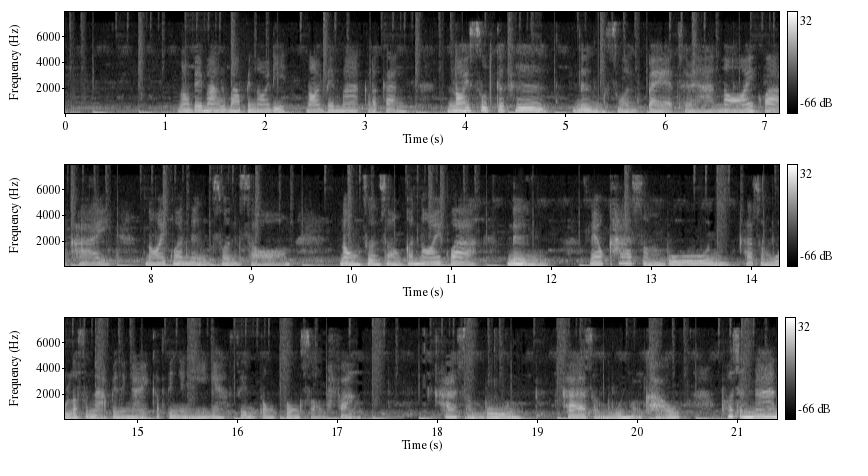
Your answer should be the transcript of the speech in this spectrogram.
2 น้อยไปมากหรือมากไปน้อยดี น้อยไปมากละกัน น้อยสุดก็คือ 1 ส่วน 8 ใช่ไหมคะ น้อยกว่าใคร น้อยกว่า 1 ส่วน 2 1ส่วน2 ก็น้อยกว่า 1 แล้วค่าสมบูรณ์ ค่าสมบูรณ์ลักษณะเป็นยังไงก็เป็นอย่างนี้ไงเส้นตรงตรงๆสองฝั่ง ค่าสมบูรณ์ ค่าสมบูรณ์ของเขา เพราะฉะนั้น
